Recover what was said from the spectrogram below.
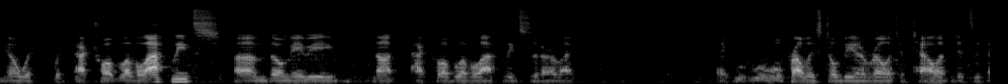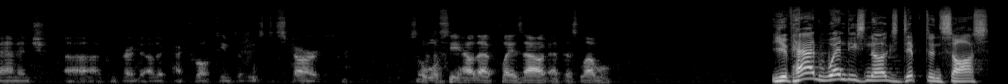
you know, with, with Pac-12 level athletes, um, though maybe not Pac-12 level athletes that are like, like we'll probably still be at a relative talent disadvantage uh, compared to other Pac-12 teams, at least to start. So we'll see how that plays out at this level. You've had Wendy's nugs dipped in sauce,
